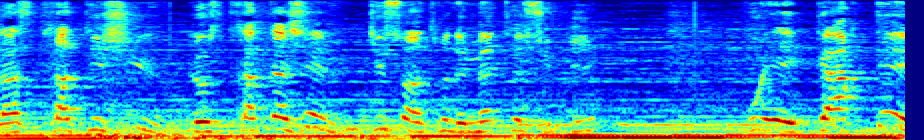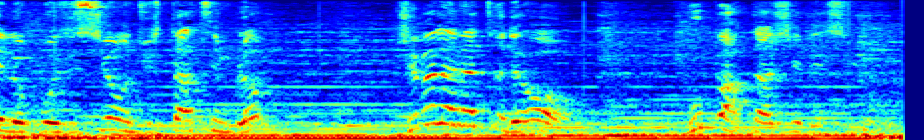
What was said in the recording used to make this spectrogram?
La stratégie, le stratagème qu'ils sont en train de mettre sur pied pour écarter l'opposition du starting block, je vais les mettre dehors. Vous partagez bien sûr.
